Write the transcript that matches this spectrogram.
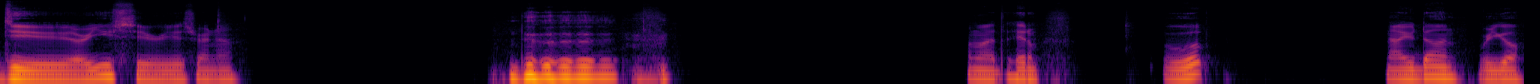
Dude, are you serious right now? I'm gonna have to hit him. Whoop. Now you're done. Where you go?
